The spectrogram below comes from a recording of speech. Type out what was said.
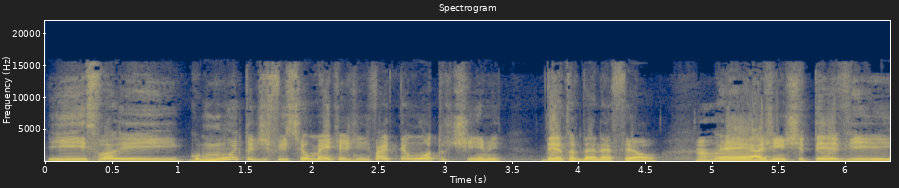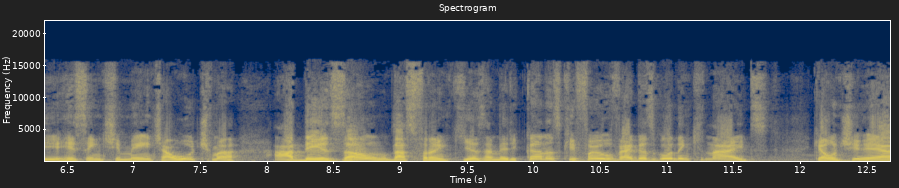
E, e muito dificilmente a gente vai ter um outro time dentro da NFL. Uhum. É, a gente teve recentemente a última adesão das franquias americanas, que foi o Vegas Golden Knights. Que é time. É,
